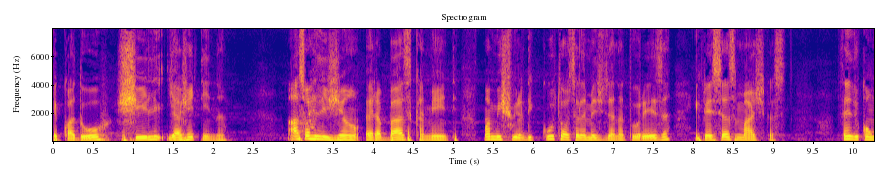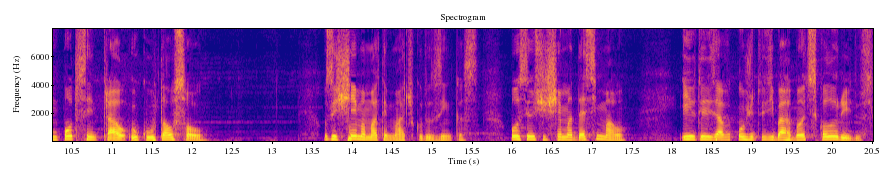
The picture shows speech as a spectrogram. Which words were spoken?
Equador, Chile e Argentina. A sua religião era basicamente uma mistura de culto aos elementos da natureza e crenças mágicas, tendo como ponto central o culto ao sol. O sistema matemático dos Incas possuía um sistema decimal e utilizava um conjunto de barbantes coloridos,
